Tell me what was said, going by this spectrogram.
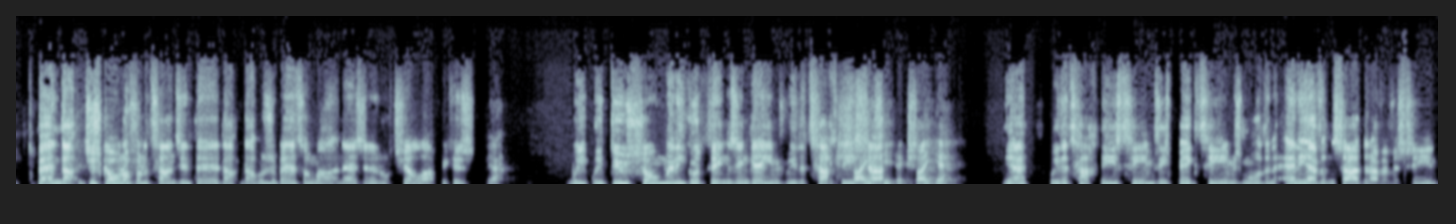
Ben, that just going off on a tangent there, that, that was Roberto Martinez in a nutshell, that because Yeah. we, we do so many good things in games. We'd attack these sides, excite, excite you. yeah, we'd attack these teams, these big teams, more than any Everton side that I've ever seen.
